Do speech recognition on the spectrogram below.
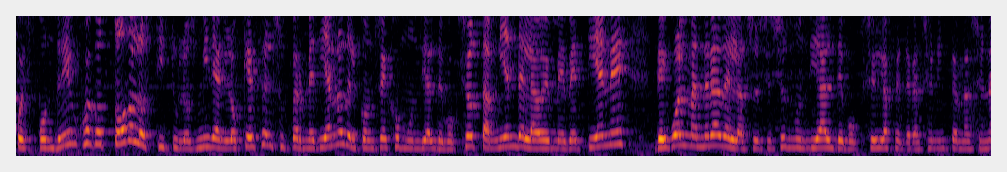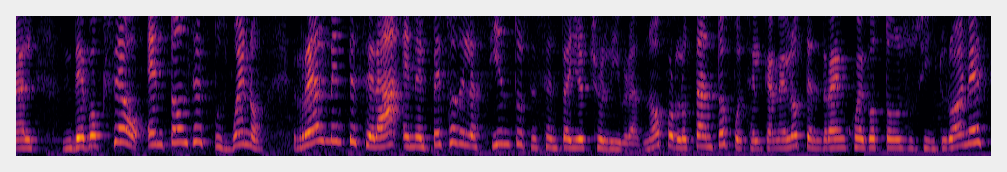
pues pondría en juego todos los títulos. Miren, lo que es el supermediano del Consejo Mundial de Boxeo, también de la OMB tiene, de igual manera de la Asociación Mundial de Boxeo y la Federación Internacional de Boxeo. Entonces, pues bueno, realmente será en el peso de las 168 libras, ¿no? Por lo tanto, pues el Canelo tendrá en juego todos sus cinturones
